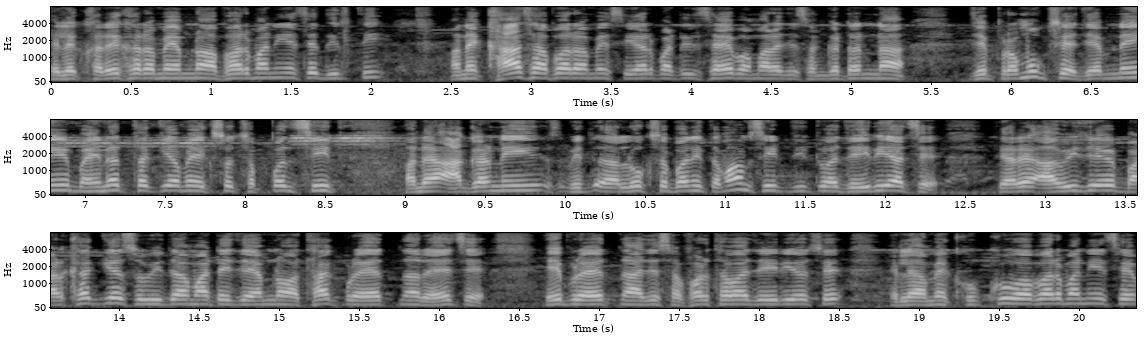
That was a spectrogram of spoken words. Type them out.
એટલે ખરેખર અમે એમનો આભાર માનીએ છીએ દિલથી, અને ખાસ આભાર અમે સી આર પાટીલ સાહેબ અમારા જે સંગઠનના જે પ્રમુખ છે, જેમની મહેનત થકી અમે એકસો છપ્પન સીટ અને આગળની લોકસભાની તમામ સીટ જીતવા જઈ રહ્યા છે, ત્યારે આવી જે માળખાકીય સુવિધા માટે જે એમનો અથાગ પ્રયત્ન રહે છે, એ પ્રયત્ન આજે સફળ થવા જઈ રહ્યો છે. એટલે અમે ખૂબ ખૂબ આભાર માનીએ છીએ.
